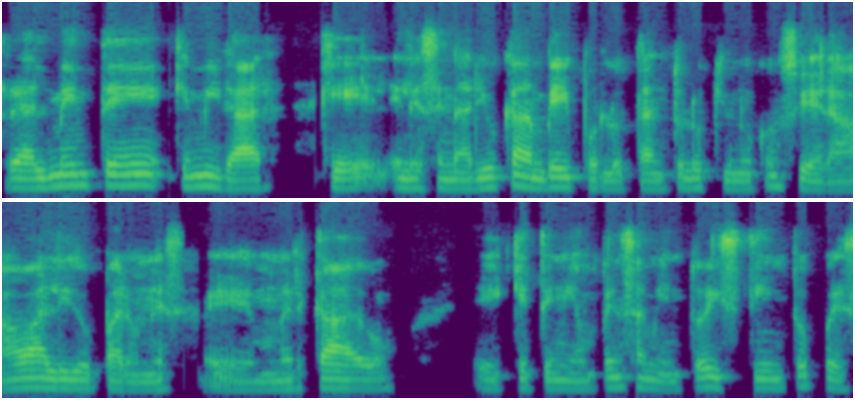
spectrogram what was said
realmente que mirar que el escenario cambia y por lo tanto lo que uno consideraba válido para un, eh, mercado eh, que tenía un pensamiento distinto, pues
